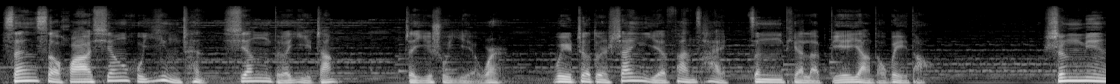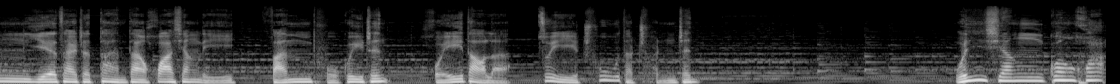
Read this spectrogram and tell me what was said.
三色花相互映衬，相得益彰。这一束野味儿，为这顿山野饭菜增添了别样的味道。生命也在这淡淡花香里返璞归真，回到了最初的纯真。闻香观花。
